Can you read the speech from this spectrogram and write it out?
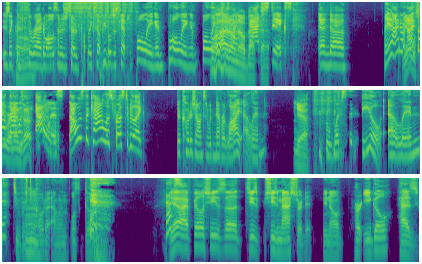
It was like the Oh. thread all of a sudden just started like so people just kept pulling and pulling and pulling. Well, It's I don't know of about that. matchsticks. And uh yeah, I don't Yeah, I we'll see thought that was ends the catalyst. That was the catalyst for us to be like, Dakota Johnson would never lie, Ellen. yeah. What's the deal, Ellen? Two versus Mm. Dakota Ellen. What's good? Yeah, I feel she's uh she's she's mastered it. You know, her ego has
